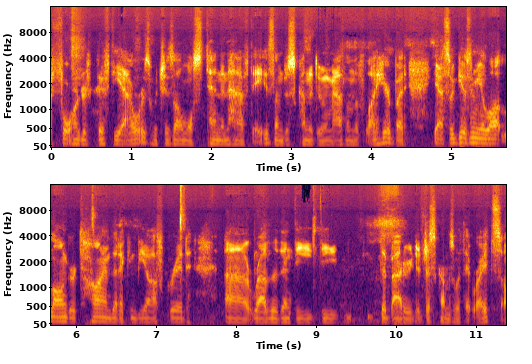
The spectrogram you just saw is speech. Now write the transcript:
450 hours, which is almost 10 and a half days. I'm just kind of doing math on the fly here, but yeah, so it gives me a lot longer time that I can be off grid uh, rather than the, the the battery that just comes with it, right? So,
